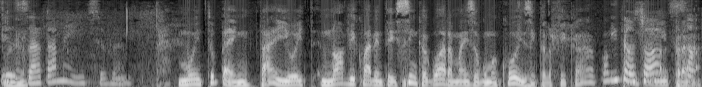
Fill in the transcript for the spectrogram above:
Né? Exatamente, Silvana. Muito bem. Tá aí, 9h45 agora, mais alguma coisa para ficar? Então, só, pra... só,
